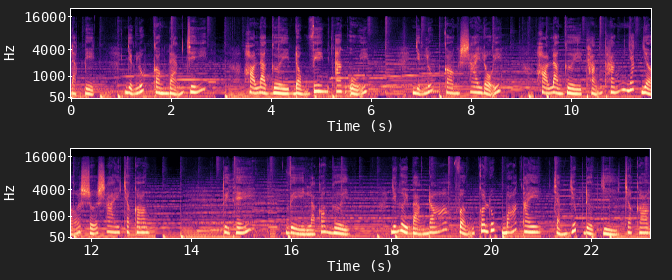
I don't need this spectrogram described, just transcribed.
Đặc biệt, những lúc con nản chí, họ là người động viên an ủi. Những lúc con sai lỗi, họ là người thẳng thắn nhắc nhở sửa sai cho con. Tuy thế, vì là con người, những người bạn đó vẫn có lúc bó tay chẳng giúp được gì cho con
